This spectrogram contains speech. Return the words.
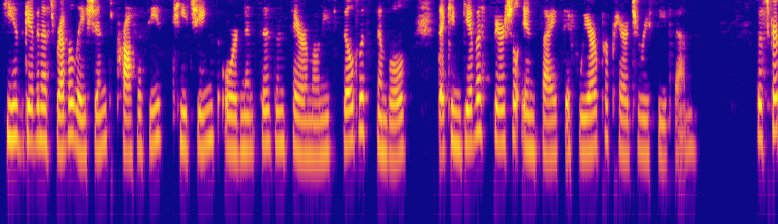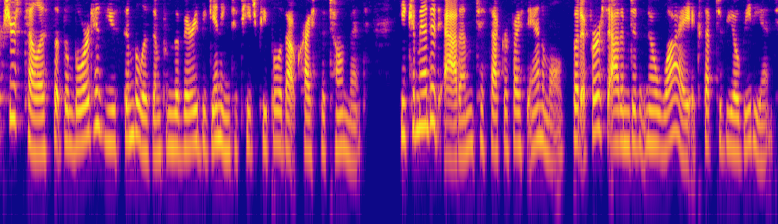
He has given us revelations, prophecies, teachings, ordinances, and ceremonies filled with symbols that can give us spiritual insights if we are prepared to receive them. The scriptures tell us that the Lord has used symbolism from the very beginning to teach people about Christ's atonement. He commanded Adam to sacrifice animals, but at first Adam didn't know why except to be obedient.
